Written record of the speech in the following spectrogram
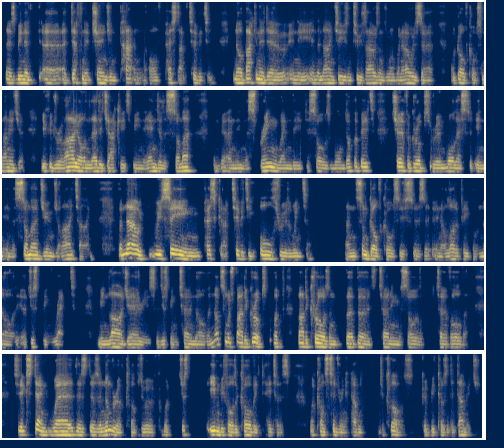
there's been a, a, a, definite change in pattern of pest activity. You know, back in the day, in the in the 90s and 2000s, when I was a, a golf course manager, you could rely on leather jackets being the end of the summer and, and in the spring when the, the soils warmed up a bit. Chafer grubs were in more or less in, in the summer, June, July time. But now we're seeing pest activity all through the winter. And some golf courses, as you know, a lot of people know, are just being wrecked. I mean, large areas are just being turned over, not so much by the grubs, but by the crows and birds turning the soil turf over. To the extent where there's there's a number of clubs who were, just even before the COVID hit us, were considering having to close could because of the damage.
